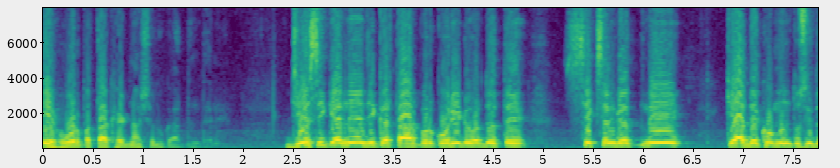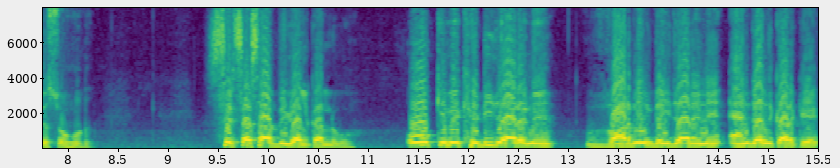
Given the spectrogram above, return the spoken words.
ਇਹ ਹੋਰ ਪੱਤਾ ਖੇਡਣਾ ਸ਼ੁਰੂ ਕਰ ਦਿੰਦੇ ਨੇ। ਜੇ ਅਸੀਂ ਕਹਿੰਦੇ ਆ ਜੀ ਕਰਤਾਰਪੁਰ ਕੋਰੀਡੋਰ ਦੇ ਉੱਤੇ ਸਿੱਖ ਸੰਗਤ ਨੇ ਕਿਹਾ, ਦੇਖੋ ਮੈਨੂੰ ਤੁਸੀਂ ਦੱਸੋ ਹੁਣ, ਸਿਰਸਾ ਸਾਹਿਬ ਦੀ ਗੱਲ ਕਰ ਲਵੋ। ਉਹ ਕਿਵੇਂ ਖੇਡੀ ਜਾ ਰਹੇ ਨੇ ਵਾਰਨਿੰਗ ਦੇਈ ਜਾ ਰਹੇ ਨੇ ਇੰਜ ਕਰਕੇ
